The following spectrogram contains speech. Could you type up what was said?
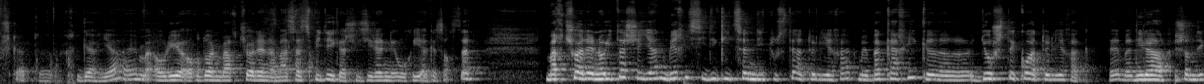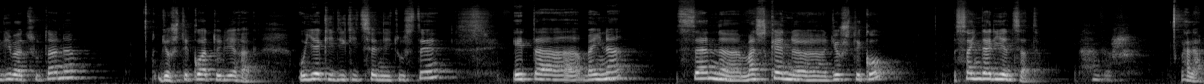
piskat, rigarria, eh? hori orduan martxoaren amazazpitik hasi ziren neurriak ezartzen. Martxoaren oita seian berriz idikitzen dituzte atelierak, me bakarrik uh, josteko atelierak. Eh? Badira, esandegi batzutan, josteko atelierak. Hoiek idikitzen dituzte, eta baina zen uh, masken uh, josteko zaindarien zat. Hala.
